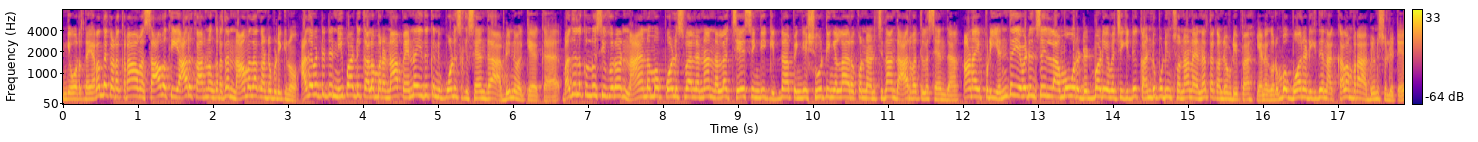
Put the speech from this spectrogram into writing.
இங்க ஒருத்தன் இறந்து கிடக்குறான். அவன் சாவுக்கு யாரு காரணங்கிறத நாம தான் கண்டுபிடிக்கணும். அதை விட்டுட்டு நீ பாட்டி கிளம்புறனா அப்ப என்ன இதுக்கு நீ போலீஸ்க்கு சேர்ந்த அப்படின்னு அவன் கேட்க பதிலுக்கு லூசிஃபரோ நான் என்னமோ போலீஸ் வேலைன்னா நல்லா சேசிங் கிட்னாப்பிங் ஷூட்டிங் எல்லாம் இருக்கும்னு நினைச்சு தான் அந்த ஆர்வத்தில் சேர்ந்தேன். ஆனா இப்படி எந்த எவிடன்ஸும் இல்லாம ஒரு டெட் பாடியை வச்சுக்கிட்டு கண்டுபிடின்னு சொன்னா நான் என்னத்த கண்டுபிடிப்பேன்? எனக்கு ரொம்ப போர் அடிக்குது நான் கிளம்புறேன் அப்படின்னு சொல்லிட்டு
